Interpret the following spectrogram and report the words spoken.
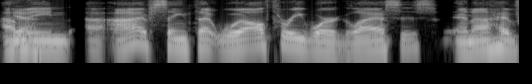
I yeah. mean, I- I've seen that. We all three wear glasses, and I have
